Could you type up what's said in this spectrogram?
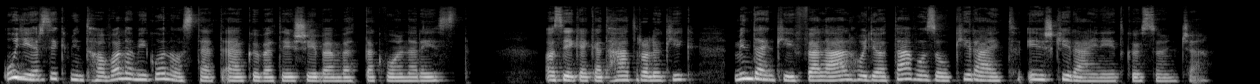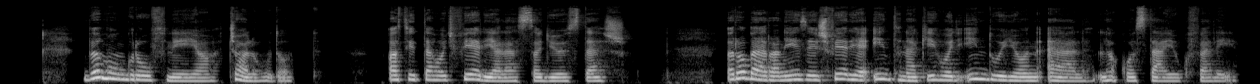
Úgy érzik, mintha valami gonosz tett elkövetésében vettek volna részt. Az ékeket hátralökik, mindenki feláll, hogy a távozó királyt és királynét köszöntse. Bömon grófnéja csalódott. Azt hitte, hogy férje lesz a győztes. Robertra néz, és férje int neki, hogy induljon el lakosztályuk felé.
